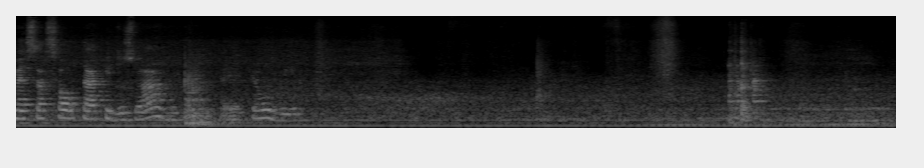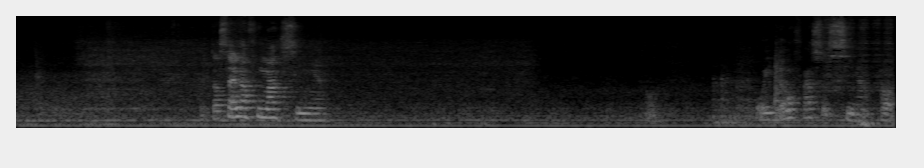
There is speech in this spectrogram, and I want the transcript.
Começa a soltar aqui dos lados, é que eu viro. Tá saindo a fumacinha. Ou então eu faço assim, ó,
